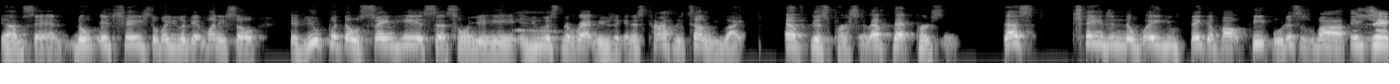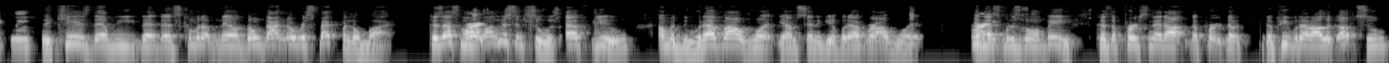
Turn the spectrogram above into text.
You know what I'm saying? No, it changed the way you look at money. So if you put those same headsets on your head and you listen to rap music and it's constantly telling you like F this person, F that person, that's changing the way you think about people. This is why exactly the kids that we that, that's coming up now don't got no respect for nobody. Because that's right. all I listen to is F you. I'm gonna do whatever I want. You know what I'm saying to get whatever I want and right. that's what it's gonna be. Because the person that I the per the, the people that I look up to,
